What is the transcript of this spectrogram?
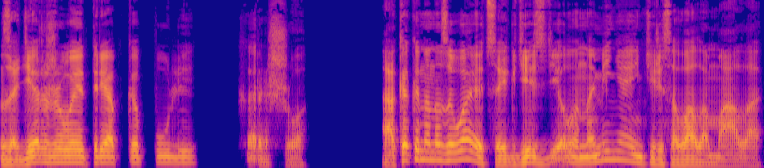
Задерживает тряпка пули? Хорошо. А как она называется и где сделана, меня интересовало мало.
